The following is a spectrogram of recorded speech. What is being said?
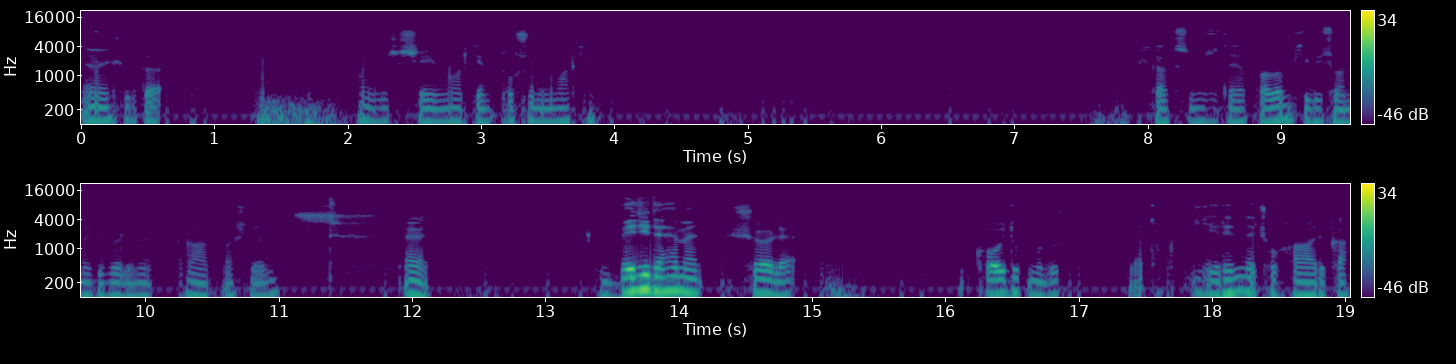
Hemen şurada hazır şeyim varken, tosunum varken. Pickaxe'ımızı da yapalım ki bir sonraki bölüme rahat başlayalım. Evet. Bed'i de hemen şöyle koyduk mudur? Yatak yerim de çok harika.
